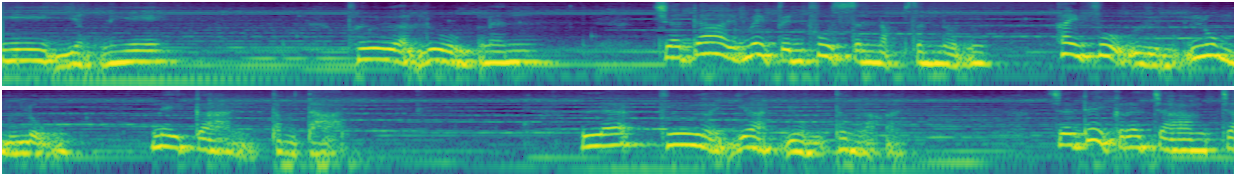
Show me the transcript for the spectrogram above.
นี้อย่างนี้ เพื่อลูกนั้น จะได้ไม่เป็นผู้สนับสนุนให้ผู้อื่นลุ่มหลง ในการทำทาน และเพื่อญาติโยมทั้งหลาย จะได้กระจ่างใจ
